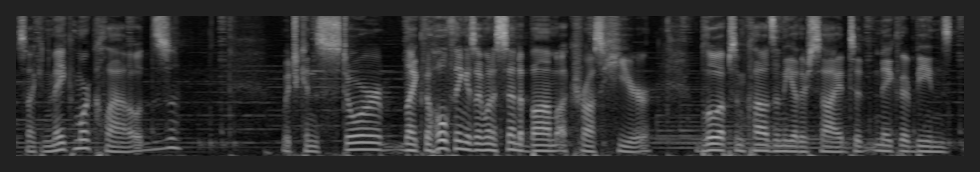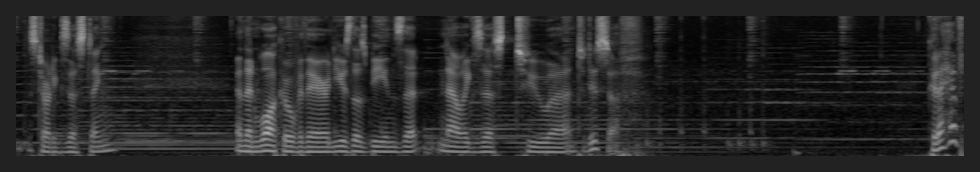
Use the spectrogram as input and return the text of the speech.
So I can make more clouds, which can store... Like, the whole thing is I want to send a bomb across here, blow up some clouds on the other side to make their beans start existing and then walk over there and use those beans that now exist to uh, to do stuff. Could I have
